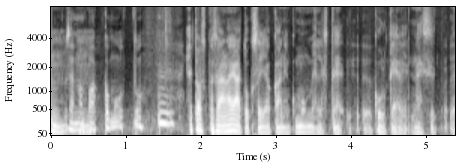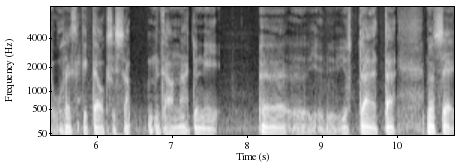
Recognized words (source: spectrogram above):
mm, sen on mm. pakko muuttua. Mm. Ja tuosta saan ajatuksen, joka niin kuin mun mielestä kulkee näissä useissakin teoksissa, mitä on nähty, niin just tämä, että myös se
